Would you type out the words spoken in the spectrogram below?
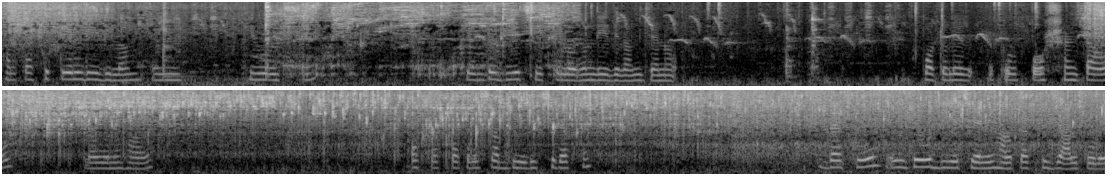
হালকা একটু তেল দিয়ে দিলাম এই কী বলছি? তেলটা দিয়েছি, একটু লবণ দিয়ে দিলাম যেন পটলের উপর পোর্শনটাও লবণে হয়। একটা একটা করে সব দিয়ে দিচ্ছি, দেখো। দেখো, উল্টেও দিয়েছি আমি হালকা একটু জাল করে,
